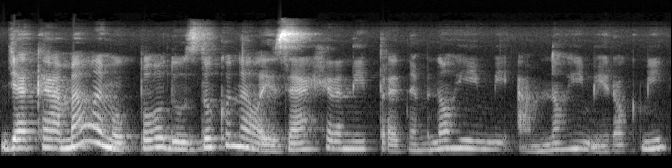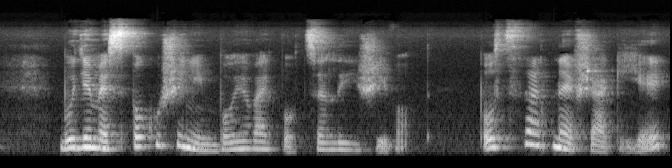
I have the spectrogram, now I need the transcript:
Vďaka malému plodu z dokonalej záchrany pred mnohými a mnohými rokmi budeme s pokušením bojovať po celý život. Podstatné však je,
